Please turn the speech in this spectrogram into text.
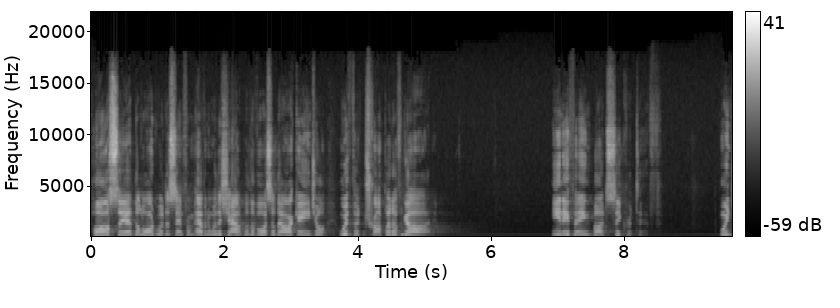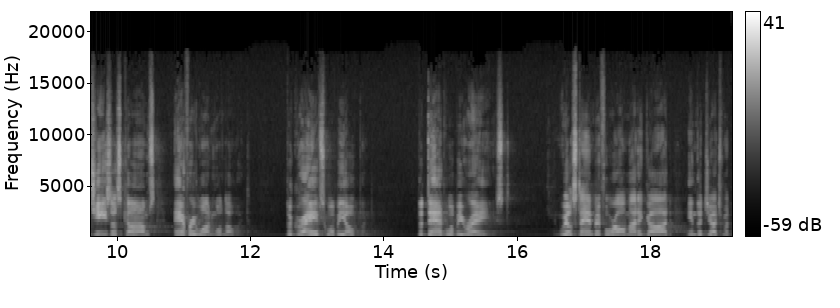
Paul said, The Lord will descend from heaven with a shout, with the voice of the archangel, with the trumpet of God. Anything but secretive. When Jesus comes, everyone will know it. The graves will be opened, the dead will be raised, and we'll stand before Almighty God in the judgment.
